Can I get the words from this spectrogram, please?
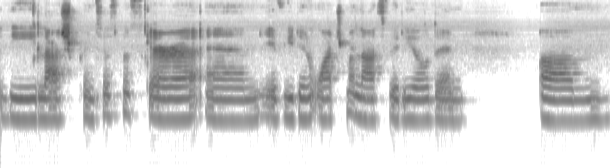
the Lash Princess Mascara. And if you didn't watch my last video, then um,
